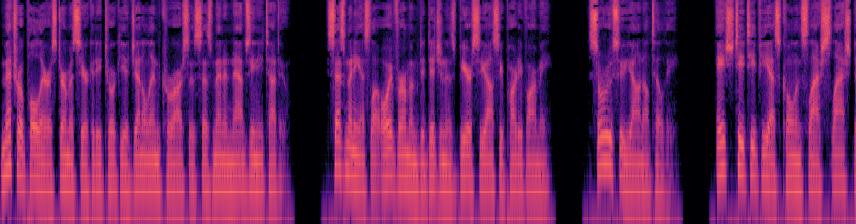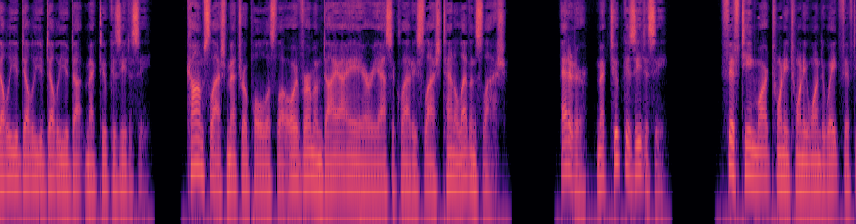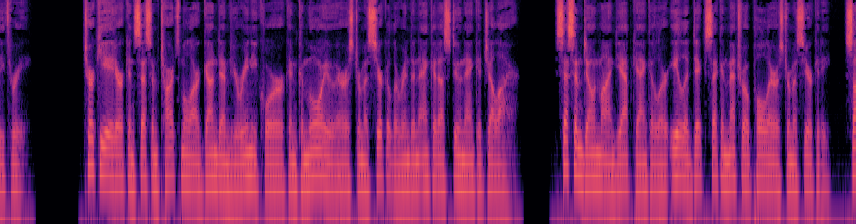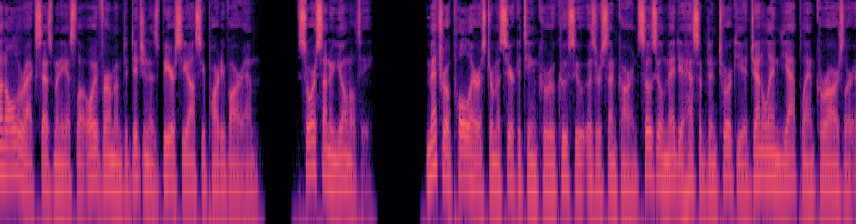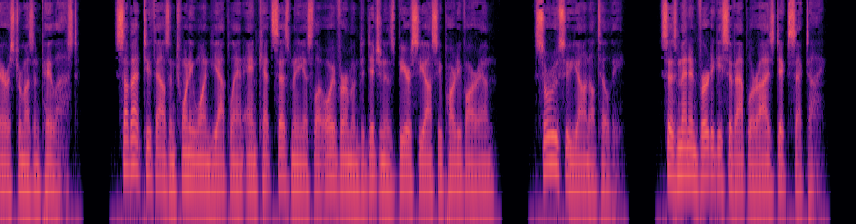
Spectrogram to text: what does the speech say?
MetroPOLL Aristerma Circuiti Turkia Genelin Kararsız Sezmenin Nabzini Tatu. Sezmeniasla oy vermum dedigenes bir siyasi party varmi. Sorusu yan altildi. https colon slash slash www.mektupgazitasi.com slash metropolisla oy vermum di ia ariasakladi slash 1011 slash. Editor, Gazitasi. 15 Mart 2021 to 853. Turkiye Erkin Sesim Tartsmalar Gundem Urini Korurkan Kamuoyu Arastrama Circularindan Ankat Ustun Ankat Gelir. Sesim Don Mind Yap Gankalar Ila Dik Second MetroPOLL Arastrama Circuiti, Sun Olarak Sesmaniasla Oy Vermum Dedigenas Bir Siasi Partivar M. Sorsunu Yonalti. MetroPOLL Arastrama Circuitin Kurukusu Uzur Senkarn Sosyal Medya Hesabdan Turkiye Genelin Yaplan Kararslar Arastramazen Palast. Subat 2021 Yaplan Anket Sesmaniasla Oy Vermum Dedigenas Bir Siasi Partivar M. Sorusu Yan Altildi. Sesmenin Vertigi Savaplar Dict Sektai.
